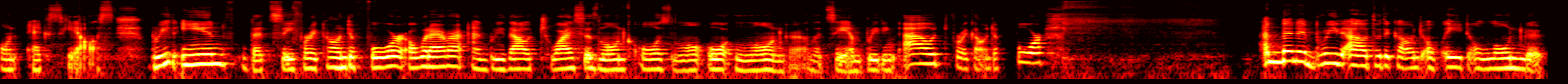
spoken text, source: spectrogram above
on exhales. Breathe in, let's say for a count of four or whatever, and breathe out twice as long or, as long, or longer. Let's say I'm breathing out for a count of four. And then I breathe out with a count of eight or longer.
